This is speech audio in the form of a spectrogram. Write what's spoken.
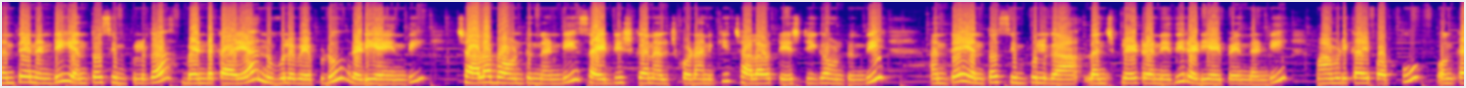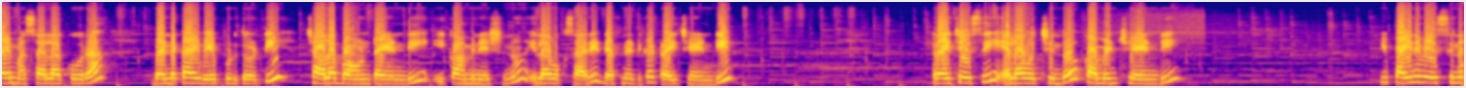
అంతేనండి ఎంతో సింపుల్గా బెండకాయ నువ్వుల వేపుడు రెడీ అయింది. చాలా బాగుంటుందండి సైడ్ డిష్గా నలుచుకోవడానికి చాలా టేస్టీగా ఉంటుంది. అంతే ఎంతో సింపుల్గా లంచ్ ప్లేట్ అనేది రెడీ అయిపోయిందండి. మామిడికాయ పప్పు వంకాయ మసాలా కూర బెండకాయ వేపుడుతోటి చాలా బాగుంటాయండి ఈ కాంబినేషను. ఇలా ఒకసారి డెఫినెట్గా ట్రై చేయండి. ట్రై చేసి ఎలా వచ్చిందో కామెంట్ చేయండి. ఈ పైన వేసిన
